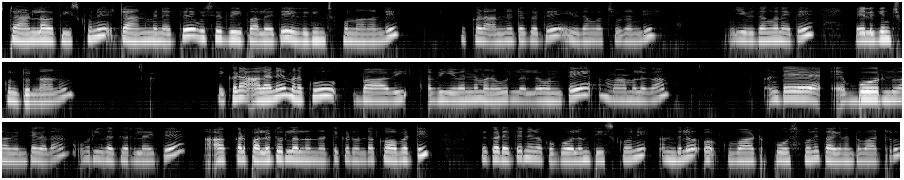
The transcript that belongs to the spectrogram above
స్టాండ్ లాగా తీసుకొని స్టాండ్ మీద అయితే ఉసిరి దీపాలు అయితే వెలిగించుకున్నానండి. ఇక్కడ అన్నిటికైతే ఈ విధంగా చూడండి. ఈ విధంగానైతే వెలిగించుకుంటున్నాను. ఇక్కడ అలానే మనకు బావి అవి ఏమన్నా మన ఊర్లలో ఉంటే మామూలుగా అంటే బోర్లు అవి ఉంటాయి కదా ఊర్ల దగ్గరలో అయితే అక్కడ పల్లెటూర్లలో ఉన్నట్టు ఇక్కడ ఉండవు కాబట్టి ఇక్కడైతే నేను ఒక గోళం తీసుకొని అందులో ఒక వాటర్ పోసుకొని తగినంత వాటరు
